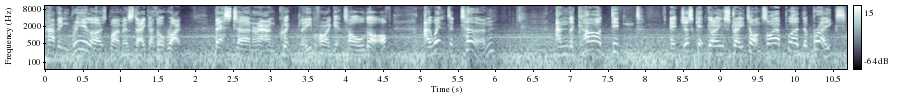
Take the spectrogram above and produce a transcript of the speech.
Having realised my mistake, I thought, right, best turn around quickly before I get told off. I went to turn and the car didn't. It just kept going straight on. So I applied the brakes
